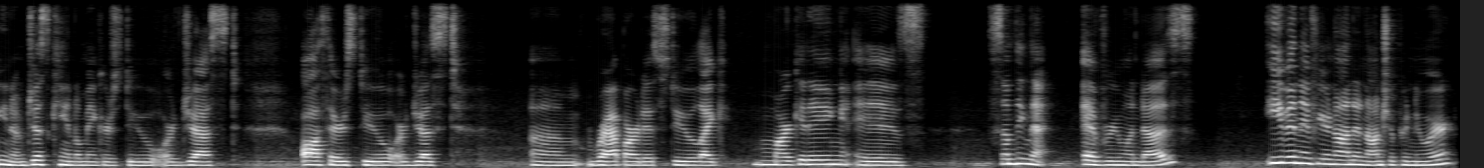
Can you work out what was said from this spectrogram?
you know just candle makers do or just authors do or just um, rap artists do. Like marketing is something that everyone does, even if you're not an entrepreneur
